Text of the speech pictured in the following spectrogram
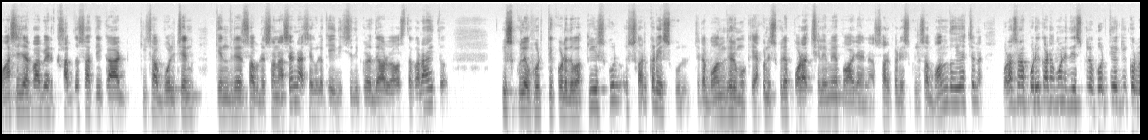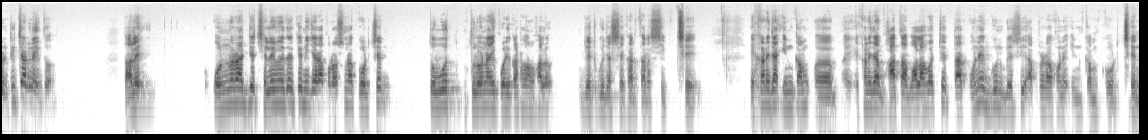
পাঁচ হাজার পাবেন খাদ্য সাথী কার্ড, কি সব বলছেন, কেন্দ্রের সব রেশন আসে না, সেগুলোকে এদিক সেদিক করে দেওয়ার ব্যবস্থা করা হয়তো স্কুলে ভর্তি করে দেওয়া। কি স্কুল? সরকারি স্কুল, যেটা বন্ধের মুখে। এখন স্কুলে পড়ার ছেলে মেয়ে পাওয়া যায় না, সরকারি স্কুল। সব বন্ধ হয়ে যাচ্ছে না। পড়াশোনা পরিকাঠামো নিয়ে স্কুলে ভর্তি হয়ে, কি করবেন? টিচার নেই তো। তাহলে অন্য রাজ্যের ছেলে মেয়েদেরকে নিজেরা পড়াশোনা করছেন, তবুও তুলনায় পরিকাঠামো ভালো, যেটুকু যা শেখার তারা শিখছে। এখানে যা ইনকাম এখানে যা ভাতা বলা হচ্ছে, তার অনেক গুণ বেশি আপনারা ওখানে ইনকাম করছেন।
